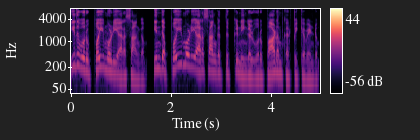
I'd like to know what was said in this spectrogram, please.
இது ஒரு பொய்மொழி அரசாங்கம். இந்த பொய்மொழி அரசாங்கத்துக்கு நீங்கள் ஒரு பாடம் கற்பிக்க வேண்டும்.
